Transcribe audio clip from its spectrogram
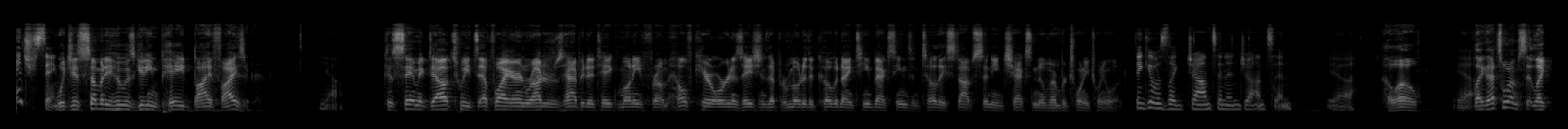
interesting. Which is somebody who is getting paid by Pfizer. yeah. Because Sam McDowell tweets, FY Aaron Rodgers was happy to take money from healthcare organizations that promoted the COVID 19 vaccines until they stopped sending checks in November 2021. I think it was like Johnson and Johnson. Yeah. Hello. Yeah. Like, that's what I'm saying. Like,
